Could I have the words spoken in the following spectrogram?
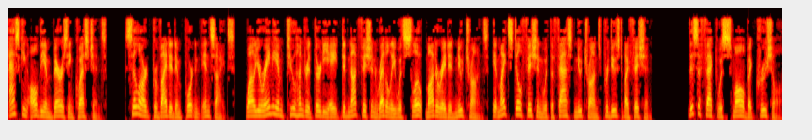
asking all the embarrassing questions. Szilard provided important insights. While uranium-238 did not fission readily with slow, moderated neutrons, it might still fission with the fast neutrons produced by fission. This effect was small but crucial.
